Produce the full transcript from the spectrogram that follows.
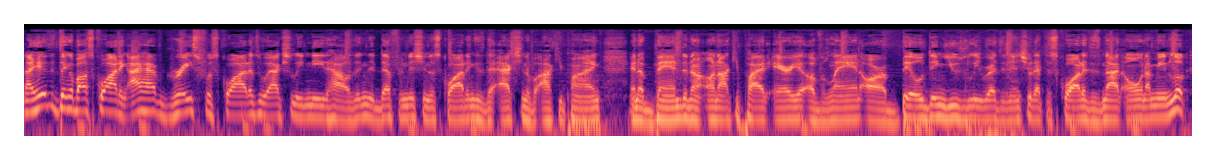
Now, here's the thing about squatting. I have grace for squatters who actually need housing. The definition of squatting is the action of occupying an abandoned or unoccupied area of land or a building, usually residential, that the squatter does not own. I mean, look,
